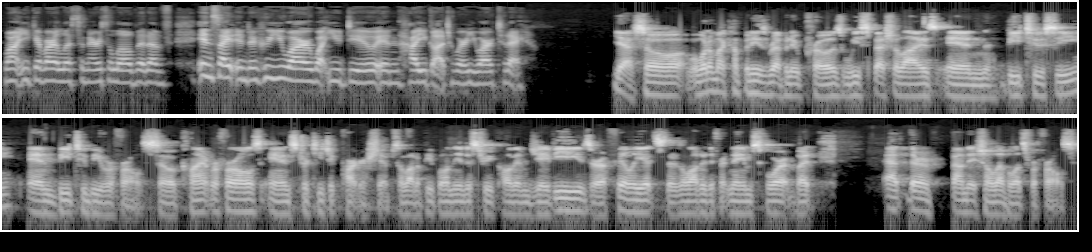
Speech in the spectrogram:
why don't you give our listeners a little bit of insight into who you are, what you do, and how you got to where you are today? Yeah. So one of my companies, Revenue Pros, we specialize in B2C and B2B referrals. So client referrals and strategic partnerships. A lot of people in the industry call them JVs or affiliates. There's a lot of different names for it, but at their foundational level, it's referrals.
